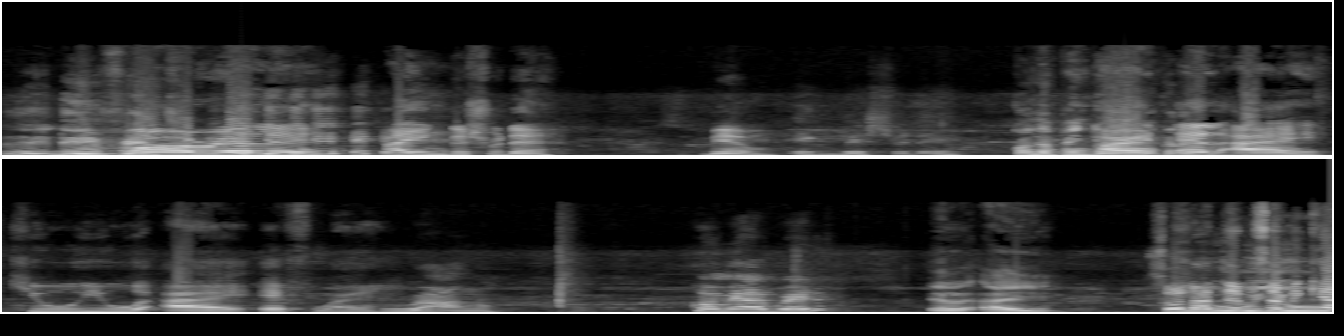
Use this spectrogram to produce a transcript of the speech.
You doing French? Oh, really? I English with there. Bim. English today. Come on, Pinky. Alright, walk a L little. I Q U I F Y. Wrong. Come here, bread. L-I. So now them say me Q U I.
